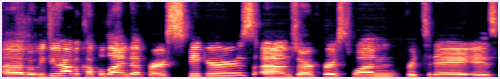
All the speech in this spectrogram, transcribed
Uh, but we do have a couple lined up for our speakers. Um, so our first one for today is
